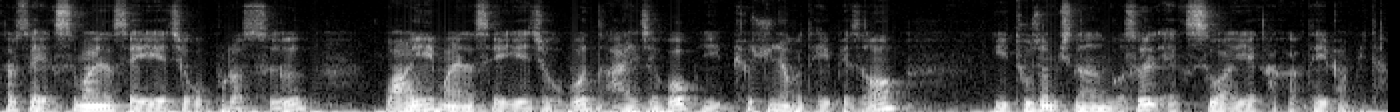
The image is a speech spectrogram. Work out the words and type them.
따라서 x-a의 제곱 플러스 y-a의 제곱은 r제곱 이 표준형을 대입해서 이 두 점 지나는 것을 x, y에 각각 대입합니다.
